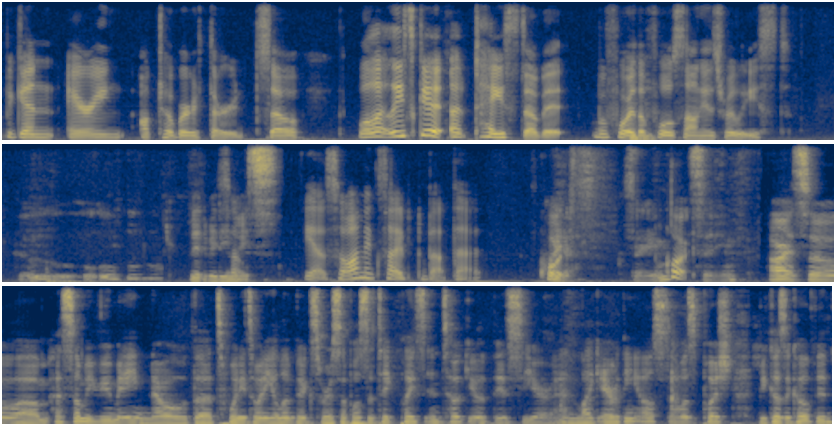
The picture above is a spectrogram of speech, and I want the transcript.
begin airing October 3rd, so we'll at least get a taste of it before the full song is released. Ooh. Bitty So- nice. Yeah, so I'm excited about that. Of Oh, course. yes. Same. Of course. Same. Alright, so um, as some of you may know, the 2020 Olympics were supposed to take place in Tokyo this year, and like everything else that was pushed because of COVID,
